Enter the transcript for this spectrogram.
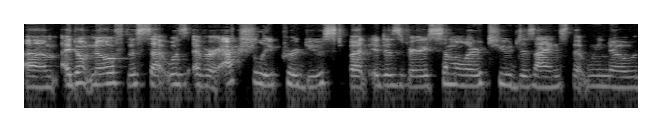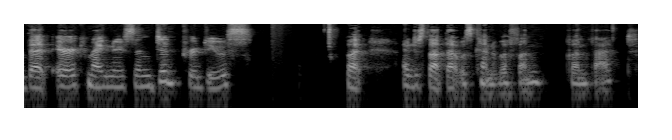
Um, I don't know if the set was ever actually produced, but it is very similar to designs that we know that Erik Magnussen did produce. But I just thought that was kind of a fun, fun fact.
